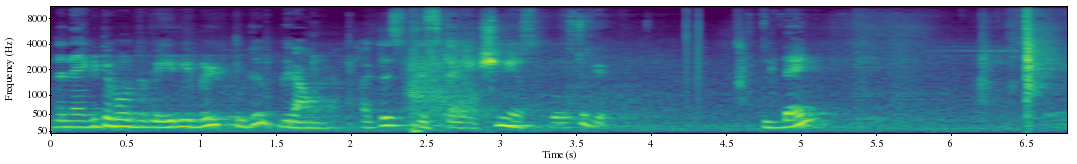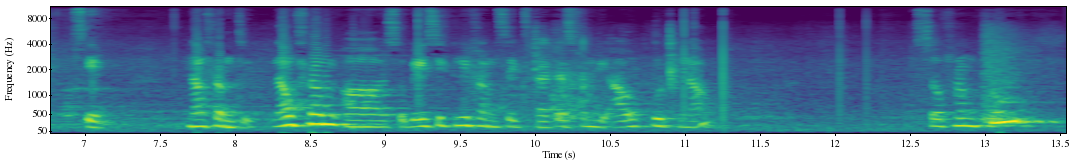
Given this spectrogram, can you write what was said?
the negative of the variable to the ground. That is this connection you're supposed to give. Then same. Now from three. Now from uh, so basically from six. That is from the output now. So from two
